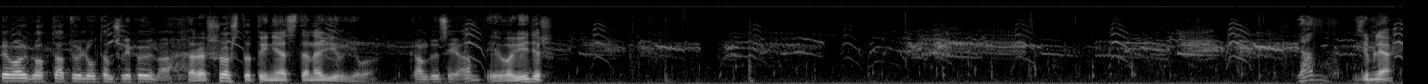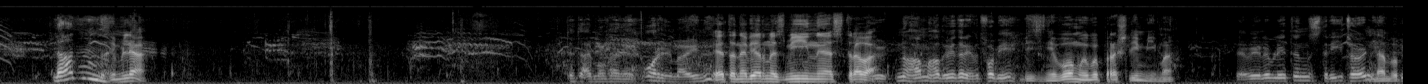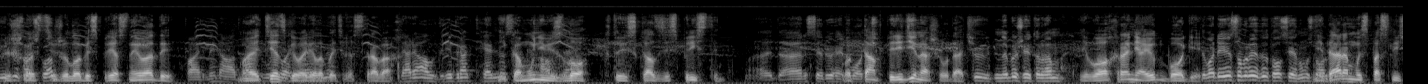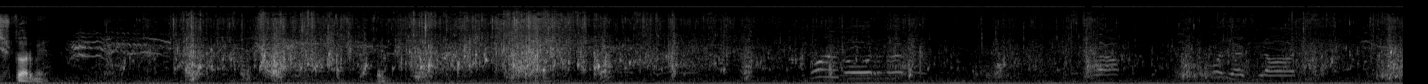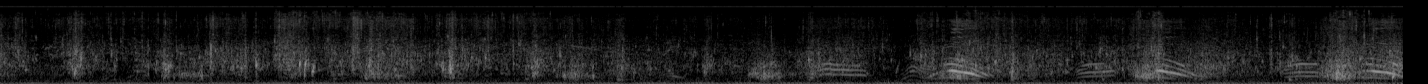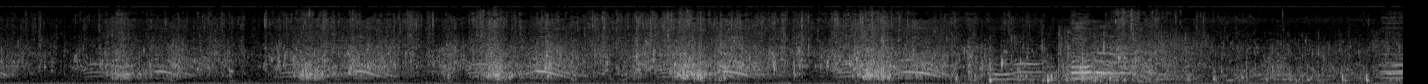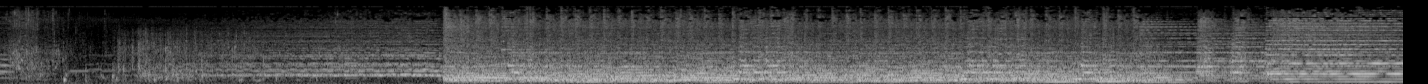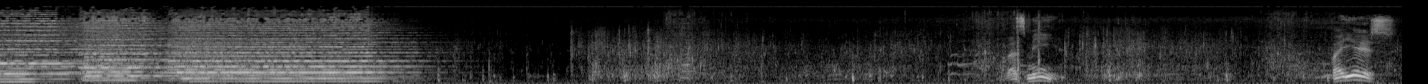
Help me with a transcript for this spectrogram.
Det var godt at du dem. Хорошо, что ты не остановил его. Kan du se ham? Ты его видишь? Land! Земля. Land! Земля. Это, наверное, Змеиные острова. Без него мы бы прошли мимо. Нам бы пришлось тяжело без пресной воды. Мой отец говорил об этих островах. Никому не везло, кто искал здесь пристань. Вот там впереди наша удача. Его охраняют боги. Недаром мы спаслись в шторме. Возьми. Поешь.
